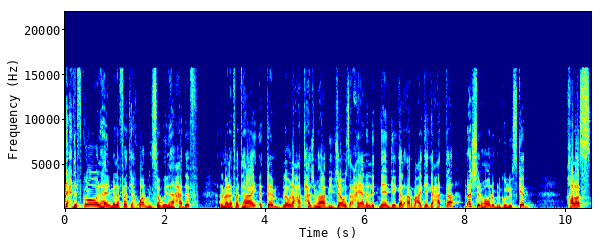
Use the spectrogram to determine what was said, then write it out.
نحذف كل هاي الملفات يا إخوان بنسوي لها حذف. الملفات هاي ال temp لو لاحظت حجمها بيتجاوز أحيانا ال 2 جيجا ل 4 جيجا حتى بنأشر هون وبنقول له skip خلص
